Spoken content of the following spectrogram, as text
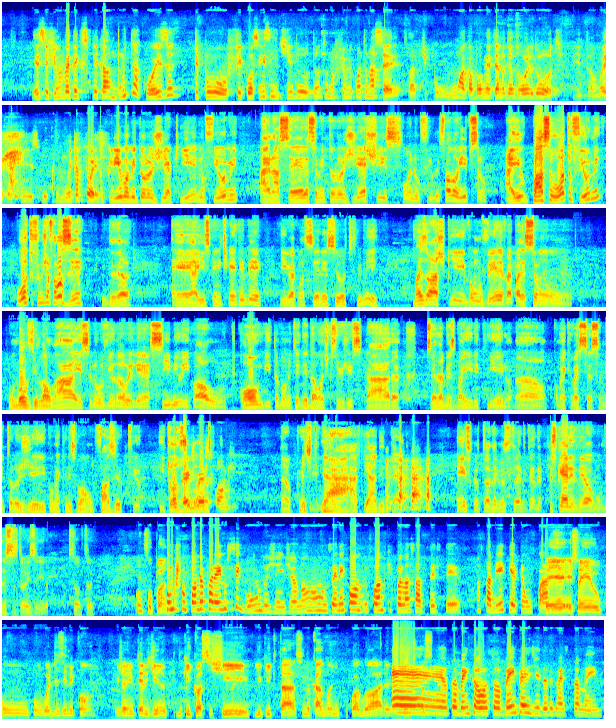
esse filme vai ter que explicar muita coisa. Tipo, ficou sem sentido tanto no filme quanto na série, sabe? Tipo, um acabou metendo o dedo no olho do outro. Então vai ter que explicar muita coisa. Eu crio uma mitologia aqui no filme, aí na série essa mitologia é X. Pô, no filme falou Y. Aí passa um outro filme, o outro filme já falou Z, entendeu? É aí isso que a gente quer entender. O que vai acontecer nesse outro filme aí. Mas eu acho que, vamos ver, vai aparecer um, um novo vilão lá. Esse novo vilão, ele é símil igual o Kong, então vamos entender de onde que surgiu esse cara, se é da mesma ilha que ele ou não, como é que vai ser essa mitologia aí, como é que eles vão fazer o filme. E É o todos Kurt os humanos vs Kong. é o Kurt. Ah, piada interna. Quem escutou degustando entendeu. Vocês querem ver algum desses dois aí? Estão tranquilos. Kung Fu Panda. Kung Fu Panda eu parei no segundo, gente. Eu não, não sei nem quando, quando que foi lançado o terceiro. Não sabia que ia ter um quarto. É, Isso aí é eu com, com Godzilla e Kong. Eu já me perdi no, no que, que eu assisti e o que, que tá sendo canônico agora. Eu já tô, tipo assim, É, eu também tô, tô bem perdida com esse também.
